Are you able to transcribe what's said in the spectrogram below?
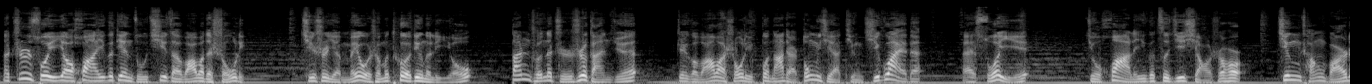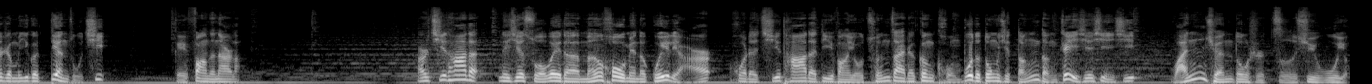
那之所以要画一个电阻器在娃娃的手里，其实也没有什么特定的理由，单纯的只是感觉这个娃娃手里不拿点东西啊，挺奇怪的，哎，所以就画了一个自己小时候经常玩的这么一个电阻器，给放在那儿了。而其他的那些所谓的门后面的鬼脸儿，或者其他的地方有存在着更恐怖的东西等等这些信息。完全都是子虚乌有，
